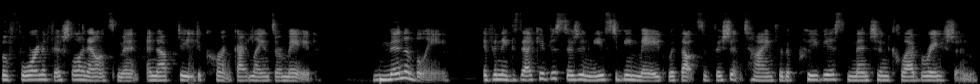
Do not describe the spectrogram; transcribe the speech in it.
before an official announcement and update to current guidelines are made. Minimally, if an executive decision needs to be made without sufficient time for the previous mentioned collaboration,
